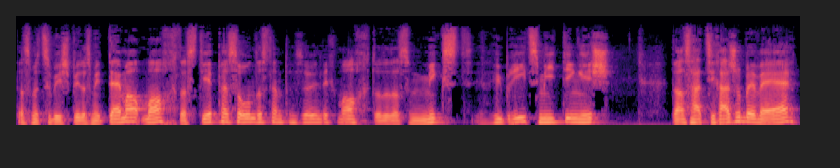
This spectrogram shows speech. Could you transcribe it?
dass man zum Beispiel das mit dem abmacht, dass die Person das dann persönlich macht oder dass ein Mixed Hybrids Meeting ist. Das hat sich auch schon bewährt.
